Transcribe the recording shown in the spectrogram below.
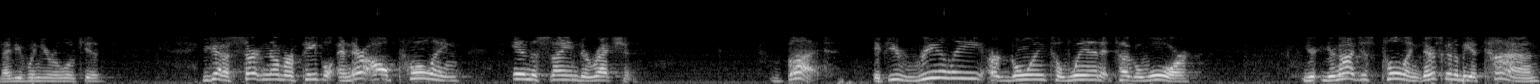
Maybe when you were a little kid. You got a certain number of people and they're all pulling in the same direction. But if you really are going to win at tug of war, you're, you're not just pulling. There's going to be a time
